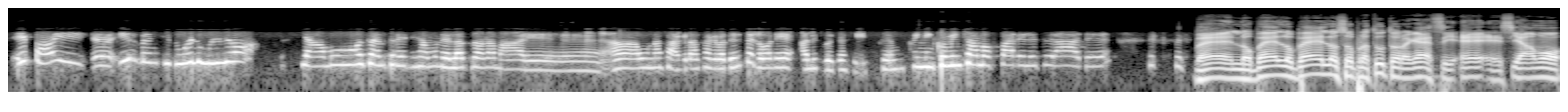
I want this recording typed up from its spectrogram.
E poi eh, il 22 luglio siamo sempre diciamo, nella zona mare, eh, a una sagra, sagra del melone, alle due casette. Quindi incominciamo a fare le serate Bello, bello, bello, soprattutto ragazzi, eh, eh, siamo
